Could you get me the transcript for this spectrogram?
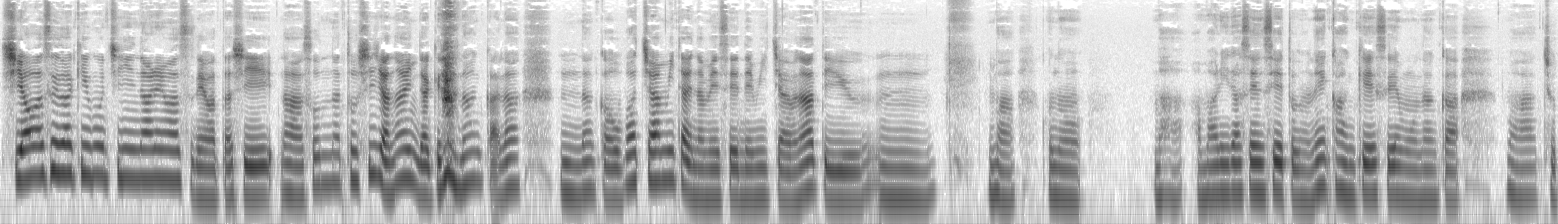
幸せな気持ちになれますね、私。なそんな年じゃないんだけど、なんかな、うん、なんかおばちゃんみたいな目線で見ちゃうなっていう、うん、まあ、この、まあ甘利田先生とのね関係性もなんかまあちょっ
